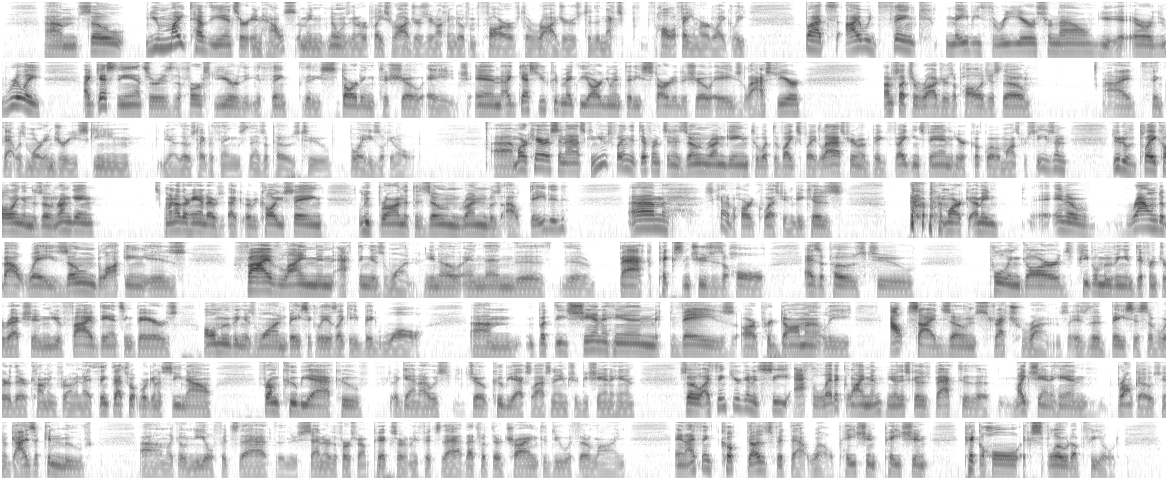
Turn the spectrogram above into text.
Um, so you might have the answer in house. I mean, no one's going to replace Rodgers. You're not going to go from Favre to Rodgers to the next Hall of Famer, likely. But I would think maybe three years from now, you, or really I guess the answer is the first year that you think that he's starting to show age. And I guess you could make the argument that he started to show age last year. I'm such a Rodgers apologist, though. I think that was more injury scheme, you know, those type of things, as opposed to, boy, he's looking old. Uh, Mark Harrison asks, can you explain the difference in a zone run game to what the Vikes played last year? I'm a big Vikings fan, and here Cook will have a monster season due to play calling in the zone run game. On the other hand, I, I recall you saying, Luke Braun, that the zone run was outdated. Um, it's kind of a hard question because, Mark, I mean, in a roundabout way, zone blocking is five linemen acting as one, you know, and then the the back picks and chooses a hole as opposed to pulling guards, people moving in different direction. You have five dancing bears all moving as one, basically as like a big wall. Um, but the Shanahan McVays are predominantly outside zone stretch runs is the basis of where they're coming from, and I think that's what we're going to see now from Kubiak, who again I was joke Kubiak's last name should be Shanahan. So I think you're going to see athletic linemen. You know, this goes back to the Mike Shanahan Broncos. You know, guys that can move. Um, like O'Neill fits that. The new center, the first round pick, certainly fits that. That's what they're trying to do with their line. And I think Cook does fit that well. Patient, patient, pick a hole, explode upfield.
